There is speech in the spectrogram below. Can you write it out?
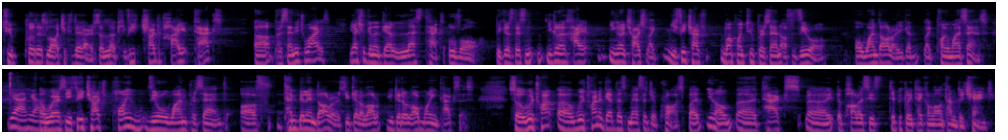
to put this logic there. So look, if you charge high tax uh, percentage wise, you're actually going to get less tax overall because this, you're going to high you're going to charge like if you charge 1.2 percent of zero or one dollar, you get like 0.1 cents. Yeah, yeah. Uh, whereas if you charge 0.01 percent of 10 billion dollars, you get a lot. You get a lot more in taxes. So we're trying. Uh, we're trying to get this message across. But you know, uh, tax uh, policies typically take a long time to change.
